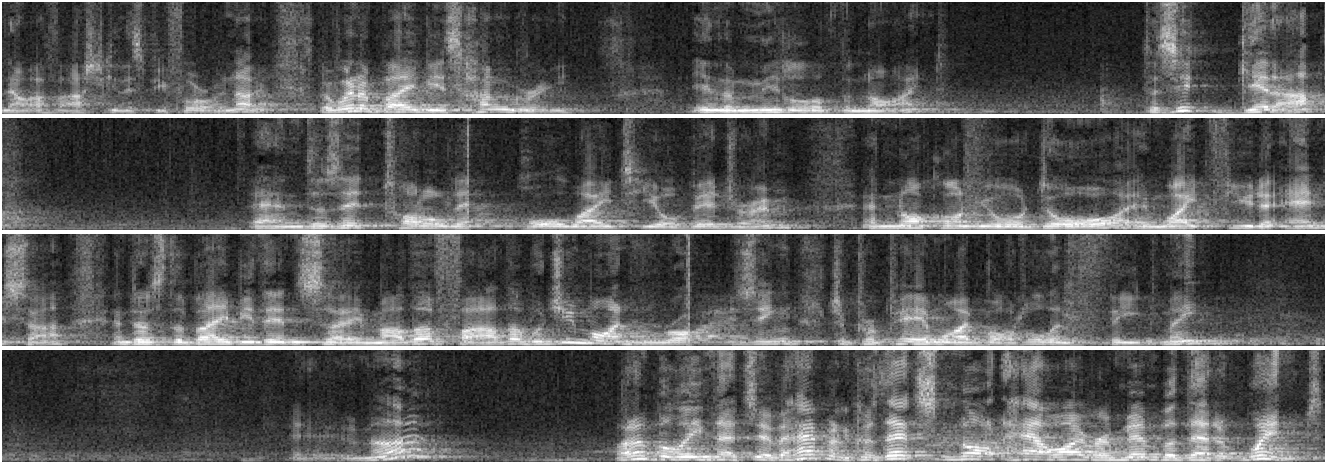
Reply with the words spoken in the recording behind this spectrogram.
now I've asked you this before, I know, but when a baby is hungry in the middle of the night, does it get up and does it toddle down the hallway to your bedroom and knock on your door and wait for you to answer? And does the baby then say, Mother, Father, would you mind rising to prepare my bottle and feed me? Eh, no? I don't believe that's ever happened because that's not how I remember that it went.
